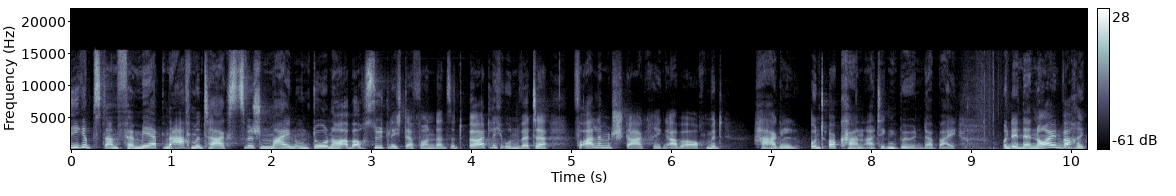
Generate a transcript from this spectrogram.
Die gibt es dann vermehrt nachmittags zwischen Main und Donau, aber auch südlich davon. Dann sind örtlich Unwetter, vor allem mit Starkregen, aber auch mit Hagel und orkanartigen Böen dabei. Und in der neuen Wache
